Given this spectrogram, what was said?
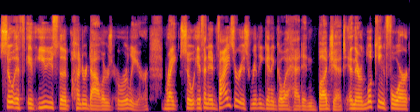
So if if you use the hundred dollars earlier, right? So if an advisor is really going to go ahead and budget and they're looking for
